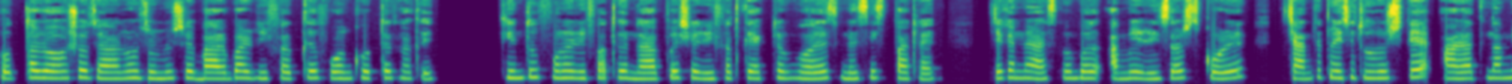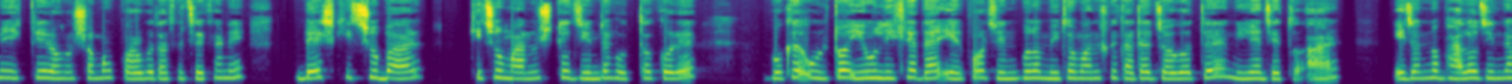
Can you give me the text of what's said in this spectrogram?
হত্যার রহস্য জানানোর জন্য সে বারবার রিফাতকে ফোন করতে থাকে। কিন্তু ফোনে রিফাতকে না পেয়ে সে রিফাতকে একটা ভয়েস মেসেজ পাঠায়, যেখানে আসমা বলে, আমি রিসার্চ করে জানতে পেরেছি তুরস্কে আরাত নামে একটি রহস্যময় পর্বত আছে, যেখানে বেশ কিছুবার কিছু মানুষকে জিনটা হত্যা করে বুকে উল্টো ইউ লিখে দেয়। এরপর জিনগুলো মৃত মানুষকে তাদের জগতে নিয়ে যেত। আর এই জন্য ভালো জিনরা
